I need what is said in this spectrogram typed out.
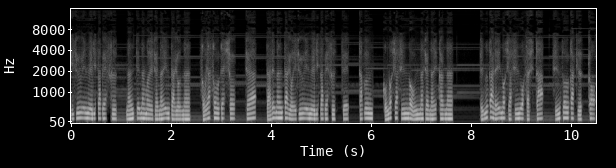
移住院エリザベス、なんて名前じゃないんだよな。そりゃそうでしょ。じゃあ、誰なんだよ移住院エリザベスって。多分、この写真の女じゃないかな。N が例の写真を指した、心臓がキュッと、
